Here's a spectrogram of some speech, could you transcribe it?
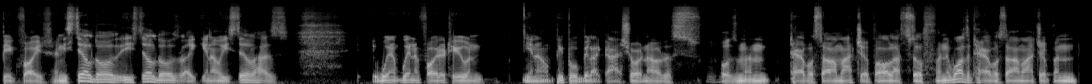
big fight, and he still does. He still does. Like you know, he still has win win a fight or two and you know, people will be like, ah, short notice, Usman, terrible style matchup, all that stuff. And it was a terrible style matchup. And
